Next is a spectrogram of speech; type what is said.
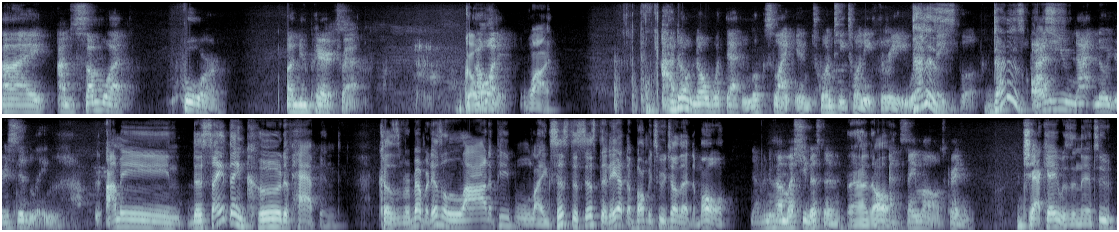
I I'm somewhat for a new Parent Trap. Go I on. want it. Why? I don't know what that looks like in 2023 with That is- Facebook. That is How do you not know your sibling? I mean, the same thing could have happened. Because remember, there's a lot of people like sister, sister. They had to bump into each other at the mall. Never knew how much she missed her And oh, at the same mall. It's crazy. Jackée was in there too.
